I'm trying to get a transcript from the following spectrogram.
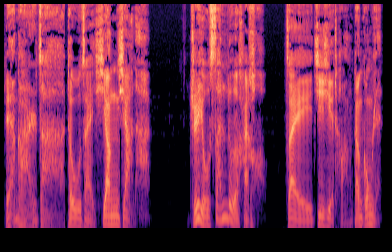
两个儿子都在乡下呢，只有三乐还好，在机械厂当工人。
